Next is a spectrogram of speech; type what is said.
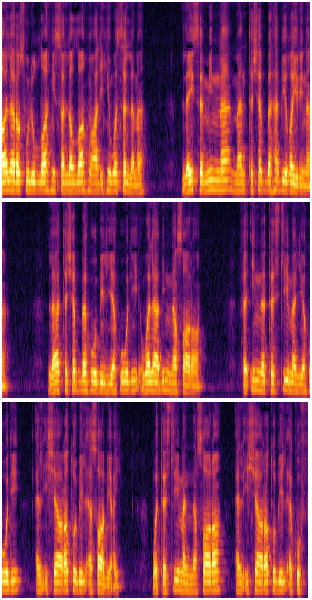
قال رسول الله صلى الله عليه وسلم ليس منا من تشبه بغيرنا لا تشبهوا باليهود ولا بالنصارى فإن تسليم اليهود الإشارة بالأصابع وتسليم النصارى الإشارة بالأكف.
